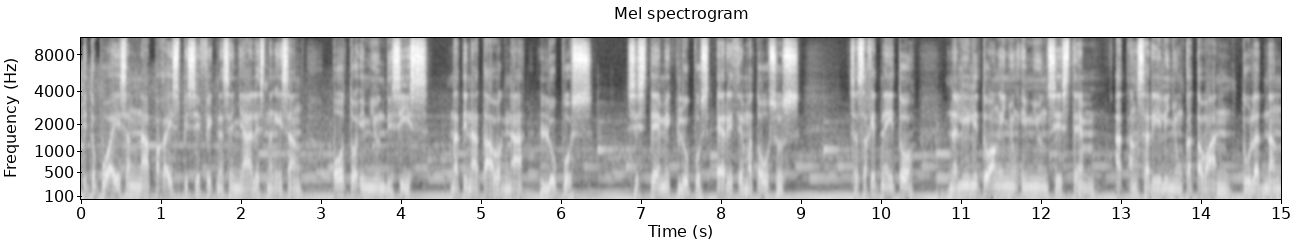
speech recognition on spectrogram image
Ito po ay isang napaka-specific na senyales ng isang autoimmune disease na tinatawag na lupus, systemic lupus erythematosus. Sa sakit na ito, nalilito ang inyong immune system at ang sarili nyong katawan tulad ng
